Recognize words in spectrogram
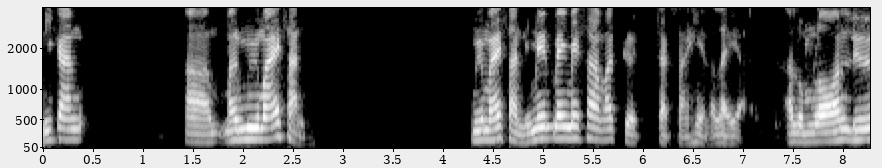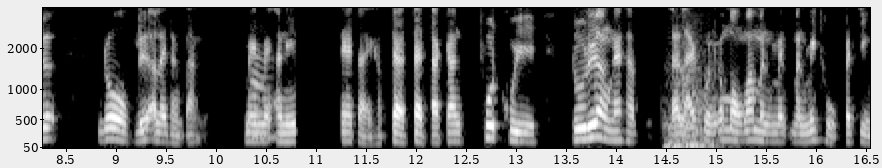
มีการอ่ามือไม้สั่น มือไม้สั่นนี่ไม่ไม่ไม่ทราบว่าเกิดจากสาเหตุอะไรอะอารมณ์ร้อนหรือโรคหรืออะไรต่างๆ ไม่ไม่อันนี้แน่ใจครับ แต่แต่จากการพูดคุยรู้เรื่องนะครับ หลาย ๆ คนก็มองว่ามันมันมันไม่ถูกก็จริง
